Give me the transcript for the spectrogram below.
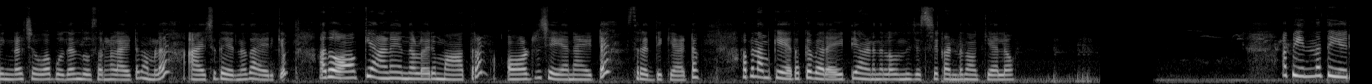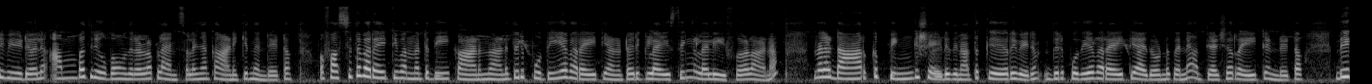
തിങ്കൾ ചൊവ്വ ബുധൻ ദിവസങ്ങളായിട്ട് നമ്മൾ അയച്ചു തരുന്നതായിരിക്കും. അത് ഓക്കെ ആണ് എന്നുള്ളവർ മാത്രം ഓർഡർ ചെയ്യാനായിട്ട് ശ്രദ്ധിക്കുക കേട്ടോ. അപ്പോൾ നമുക്ക് ഏതൊക്കെ വെറൈറ്റി ആണെന്നുള്ളതൊന്ന് ജസ്റ്റ് കണ്ടു നോക്കിയാലോ? അപ്പോൾ ഇന്നത്തെ ഈ ഒരു വീഡിയോയിൽ അമ്പത് രൂപ മുതലുള്ള പ്ലാന്റ്സുകൾ ഞാൻ കാണിക്കുന്നുണ്ട് കേട്ടോ. അപ്പോൾ ഫസ്റ്റത്തെ വെറൈറ്റി വന്നിട്ട് ഈ കാണുന്നതാണ്. ഇതൊരു പുതിയ വെറൈറ്റി ആണ് കേട്ടോ. ഒരു ഗ്ലൈസിംഗ് ഉള്ള ലീഫുകളാണ് നല്ല ഡാർക്ക് പിങ്ക് ഷെയ്ഡ് ഇതിനകത്ത് കയറി വരും. ഇതൊരു പുതിയ വെറൈറ്റി ആയതുകൊണ്ട് തന്നെ അത്യാവശ്യം റേറ്റ് ഉണ്ട് കേട്ടോ. ഇത് ഈ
